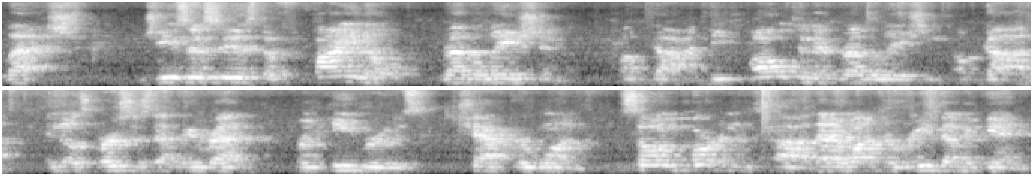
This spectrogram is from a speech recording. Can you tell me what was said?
flesh. Jesus is the final revelation of God, the ultimate revelation of God in those verses that we read from Hebrews chapter 1. So important uh, that I want to read them again.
